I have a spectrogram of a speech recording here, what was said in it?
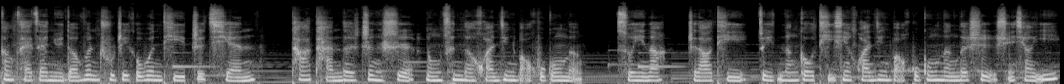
刚才在女的问出这个问题之前，她谈的正是农村的环境保护功能，所以呢， 这道题最能够体现环境保护功能的是选项一：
